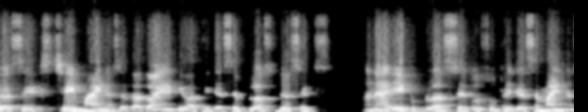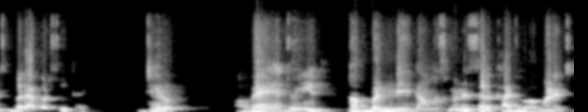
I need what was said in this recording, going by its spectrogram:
દસ એક્સ છે એ માઇનસ હતા તો અહીંયા કેવા થઈ જશે? પ્લસ દસ એક્સ. અને આ એક પ્લસ છે તો શું થઈ જશે? માઇનસ બરાબર શું થાય? ઝીરો હવે અહીંયા જોઈએ તો આ બંને કાઉન્સ મને સરખા જોવા મળે છે.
